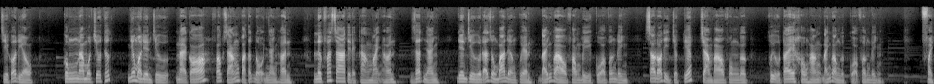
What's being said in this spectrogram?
Chỉ có điều, cùng là một chiêu thức, nhưng mà Điền Trừ lại có phóc sáng và tốc độ nhanh hơn. Lực phát ra thì lại càng mạnh hơn, rất nhanh. Điền Trừ đã dùng ba đường quyền đánh vào phòng bị của Vương Đình, sau đó thì trực tiếp chạm vào vùng ngực, khuỷu tay hùng hăng đánh vào ngực của Vương Đình. Phịch!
